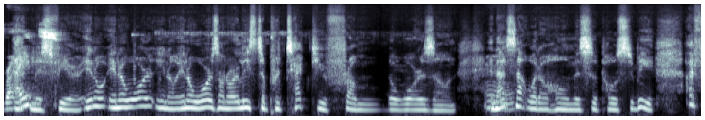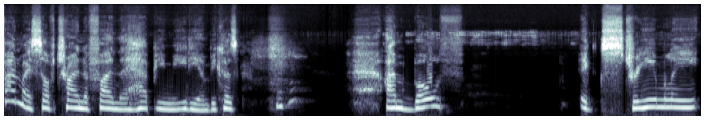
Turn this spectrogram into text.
right? atmosphere in a, in a war you know in a war zone or at least to protect you from the war zone and mm that's not what a home is supposed to be i find myself trying to find the happy medium because mm-hmm. i'm both extremely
